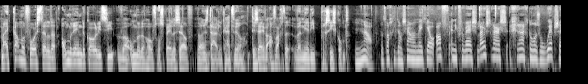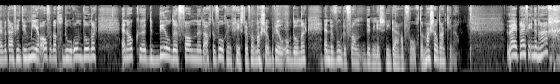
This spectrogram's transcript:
Maar ik kan me voorstellen dat anderen in de coalitie... waaronder de hoofdrolspeler zelf, wel eens duidelijkheid wil. Het is even afwachten wanneer die precies komt. Nou, dat wacht ik dan samen met jou af. En ik verwijs luisteraars graag naar onze website... want daar vindt u meer over dat gedoe rond Donner. En ook uh, de beelden van de achtervolging gisteren van Marcel Bril op Donner... en de woede van de minister die daarop volgde. Marcel, dank je wel. Wij blijven in Den Haag.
